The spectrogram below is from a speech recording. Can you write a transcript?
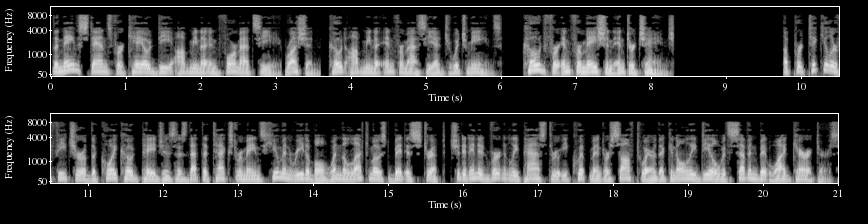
The name stands for Kod Obmina Informatsiyi Russian, Code Obmina Informatsiej which means, "...code for information interchange". A particular feature of the KOI code pages is that the text remains human-readable when the leftmost bit is stripped, should it inadvertently pass through equipment or software that can only deal with 7-bit wide characters.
